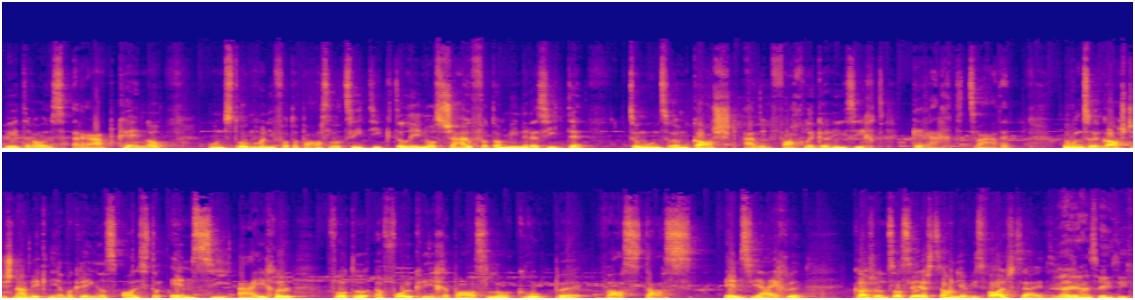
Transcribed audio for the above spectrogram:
weder als Rap-Kenner. Und darum habe ich von der Basler Zeitung der Linus Schaufert an meiner Seite, um unserem Gast auch in fachlicher Hinsicht gerecht zu werden. Unser Gast ist nämlich niemand geringer als der MC Eichel von der erfolgreichen Basler Gruppe Was das? MC Eichel, kannst du uns als erstes, habe ich etwas falsch gesagt? Ja, ja, ist richtig.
